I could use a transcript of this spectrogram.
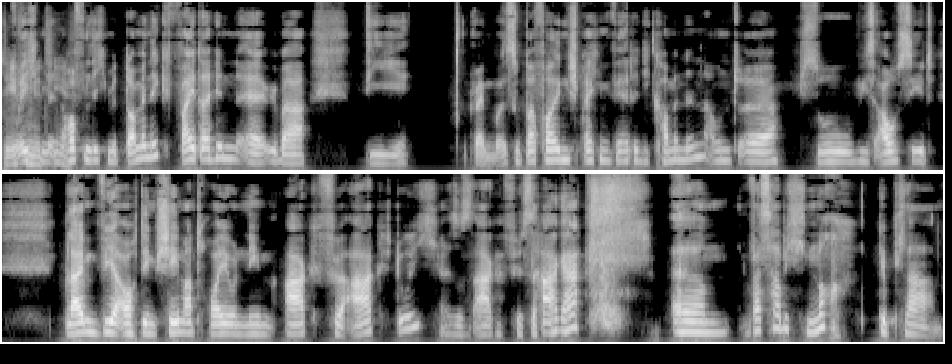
wo ich mit, hoffentlich mit Dominik weiterhin äh, über die Dragon Ball Super Folgen sprechen werde, die kommenden. Und äh, so wie es aussieht, bleiben wir auch dem Schema treu und nehmen Arc für Arc durch, also Saga für Saga. Ähm, was habe ich noch geplant?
